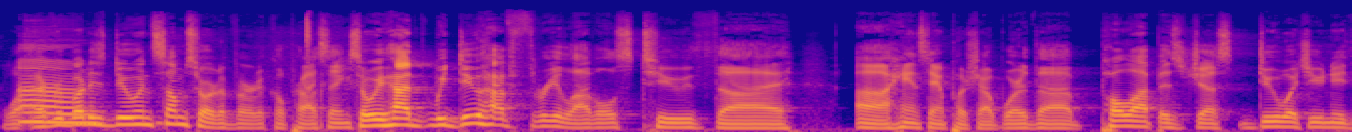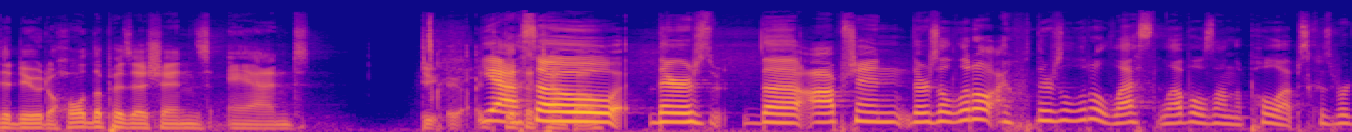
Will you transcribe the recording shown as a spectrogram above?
Well, Um, everybody's doing some sort of vertical pressing. So we had we do have three levels to the uh, handstand push up, where the pull up is just do what you need to do to hold the positions and do. yeah the so tempo. there's the option there's a little there's a little less levels on the pull-ups because we're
